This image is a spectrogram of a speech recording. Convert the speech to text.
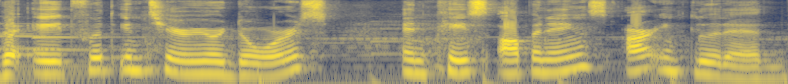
The 8-foot interior doors and case openings are included.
